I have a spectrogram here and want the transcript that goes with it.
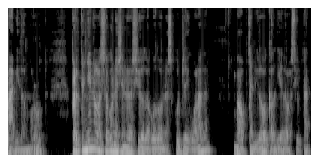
l'avi del Morrut, pertanyent a la segona generació de Godó nascuts a Igualada, va obtenir l'alcaldia de la ciutat,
